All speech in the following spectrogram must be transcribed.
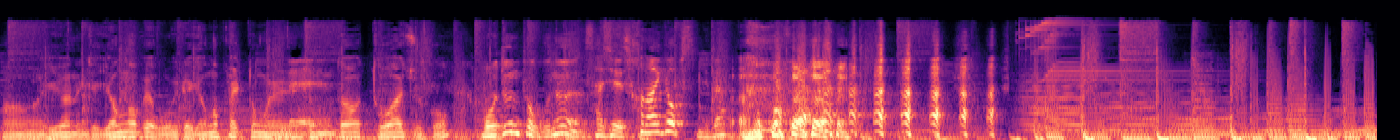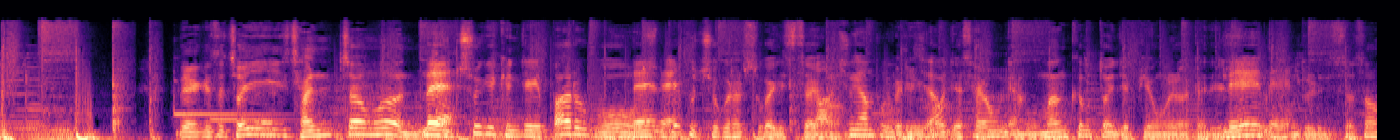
어 이거는 이제 영업에 오히려 영업 활동을 네. 좀더 도와주고 모든 도구는 사실 선악이 없습니다. 네, 그래서 저희 잔점은 네. 구축이 굉장히 빠르고 네, 쉽게 네. 구축을 할 수가 있어요. 아, 중요한 포인트죠. 그리고 이제 사용량만큼 또 이제 비용을 갖다 낼수 네, 있는 네. 분들도 있어서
